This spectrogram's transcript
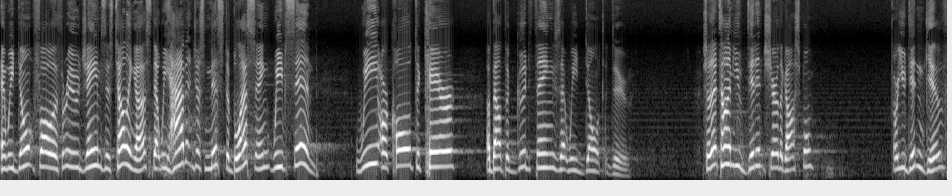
and we don't follow through, James is telling us that we haven't just missed a blessing, we've sinned. We are called to care about the good things that we don't do. So, that time you didn't share the gospel, or you didn't give,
